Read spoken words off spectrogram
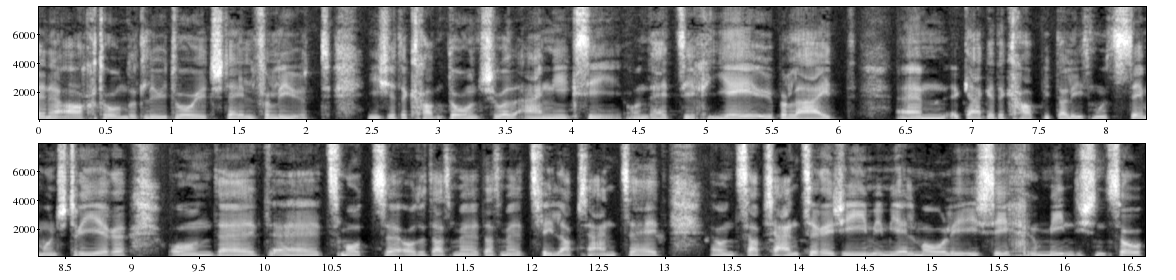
den 800 Leuten, die jetzt Stelle verliert, ist in der Kantonsschule enge gewesen und hat sich je überlegt, ähm, gegen den Kapitalismus zu demonstrieren und äh, äh, zu motzen oder dass man, dass man zu viel Absenzen hat. Und das Absenzenregime im Jelmoli ist sicher mindestens so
